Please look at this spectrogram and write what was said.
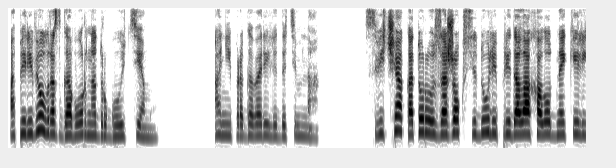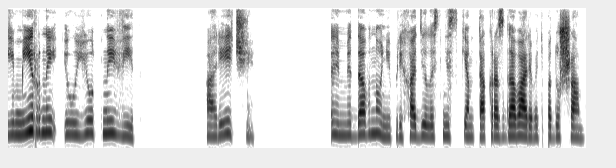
а перевел разговор на другую тему. Они проговорили до темна. Свеча, которую зажег Сидули, придала холодной келье мирный и уютный вид. А речи... Эмме давно не приходилось ни с кем так разговаривать по душам.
